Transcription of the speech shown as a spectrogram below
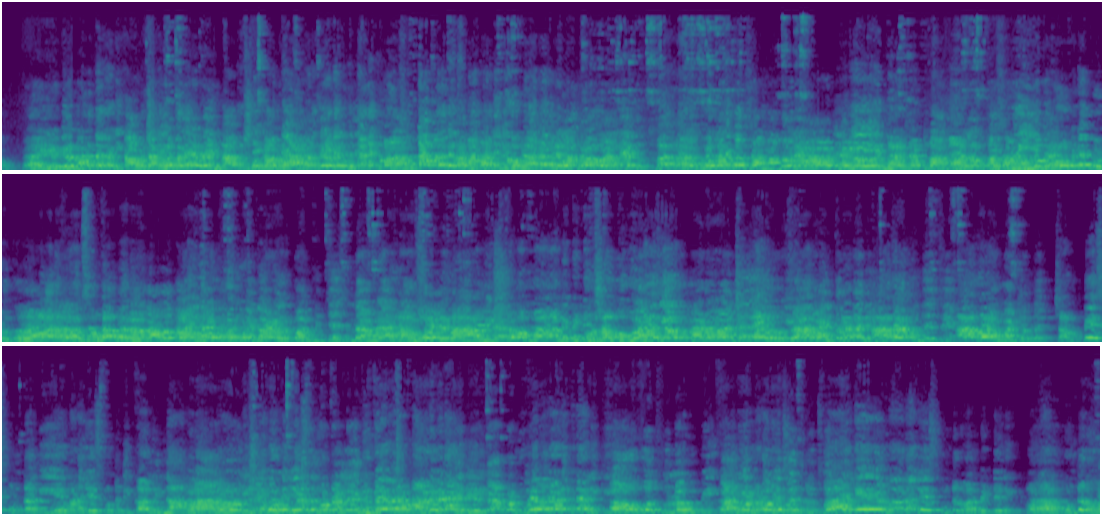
చంపేసుకుంటది ఏమైనా చేసుకుంటది కానీ చేసుకుంటారు వాళ్ళ బిడ్డని వాళ్ళు అనుకుంటారు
